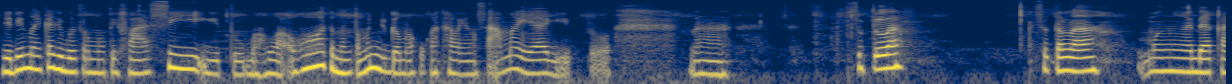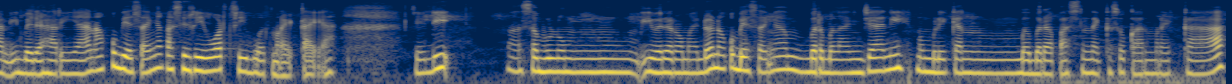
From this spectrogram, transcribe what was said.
Jadi mereka juga termotivasi gitu bahwa oh, teman-teman juga melakukan hal yang sama ya gitu. Nah, setelah setelah mengadakan ibadah harian, aku biasanya kasih reward sih buat mereka ya. Jadi Nah, sebelum ibadah Ramadan aku biasanya berbelanja nih membelikan beberapa snack kesukaan mereka.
